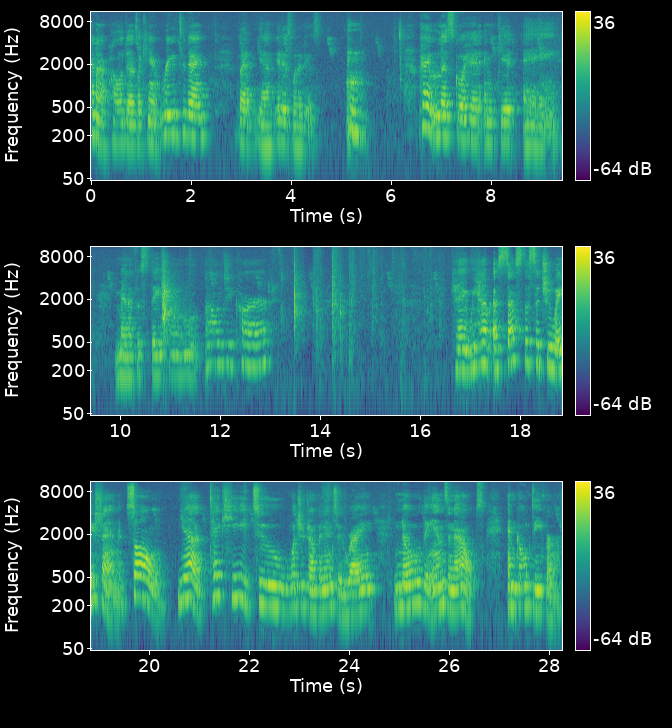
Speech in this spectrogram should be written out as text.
And I apologize. I can't read today. But yeah, it is what it is. okay, let's go ahead and get a manifestation Moonology card. Okay, we have assessed the situation. So, yeah, take heed to what you're jumping into, right? Know the ins and outs and go deeper.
